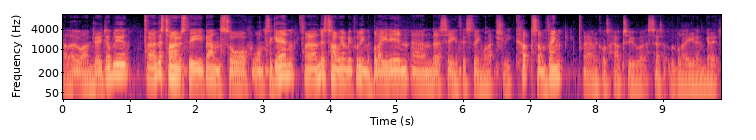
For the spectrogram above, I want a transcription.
Hello, I'm JW. Uh, this time it's the bandsaw once again, and this time we're going to be putting the blade in and uh, seeing if this thing will actually cut something, and of course how to uh, set up the blade and get it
